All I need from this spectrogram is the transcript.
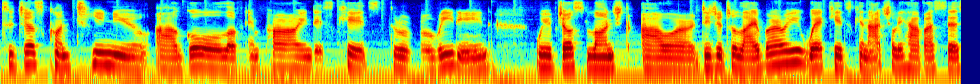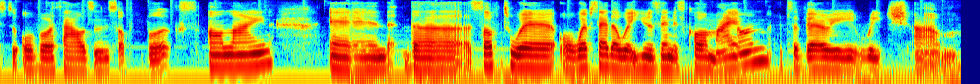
to just continue our goal of empowering these kids through reading, we've just launched our digital library where kids can actually have access to over thousands of books online. And the software or website that we're using is called myON. It's a very rich um,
